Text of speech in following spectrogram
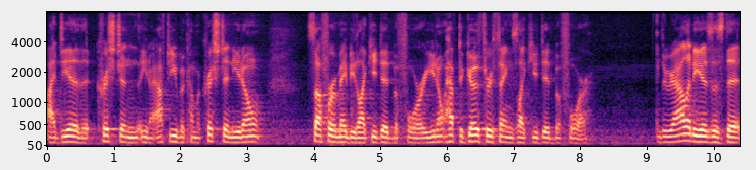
idea that Christian, you know, after you become a Christian, you don't suffer maybe like you did before. You don't have to go through things like you did before. And the reality is, is that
